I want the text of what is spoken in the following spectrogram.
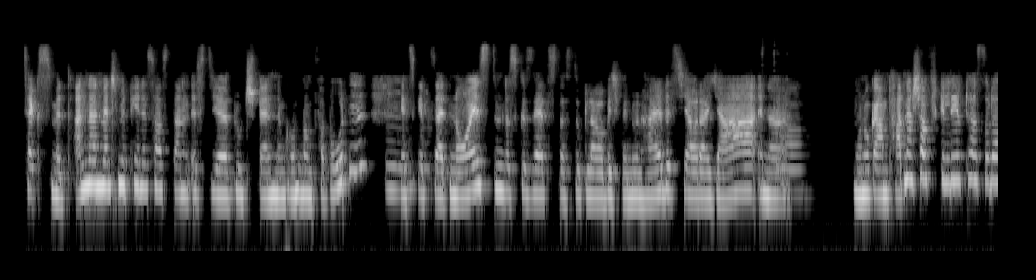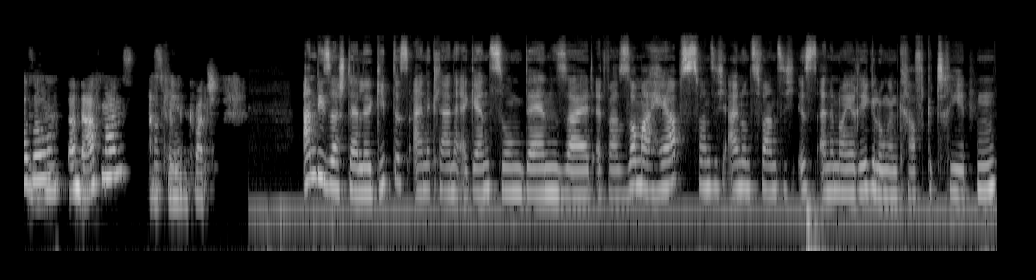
Sex mit anderen Menschen mit Penis hast, dann ist dir Blutspenden im Grunde genommen verboten. Mhm. Jetzt gibt es seit neuestem das Gesetz, dass du, glaube ich, wenn du ein halbes Jahr oder Jahr in einer genau. monogamen Partnerschaft gelebt hast oder so, mhm. dann darf man's. Das okay. ist Quatsch. An dieser Stelle gibt es eine kleine Ergänzung, denn seit etwa Sommer, Herbst 2021 ist eine neue Regelung in Kraft getreten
